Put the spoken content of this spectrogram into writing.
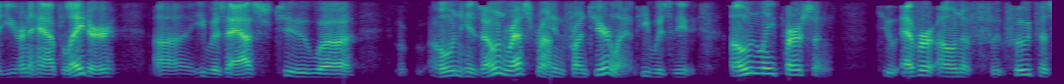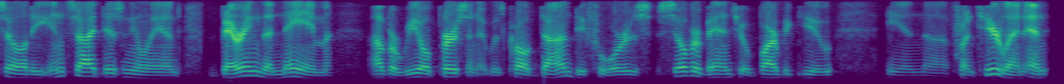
a year and a half later, uh, he was asked to uh, own his own restaurant in Frontierland. He was the only person to ever own a f- food facility inside Disneyland bearing the name of a real person. It was called Don DeFore's Silver Banjo Barbecue in uh, Frontierland, and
